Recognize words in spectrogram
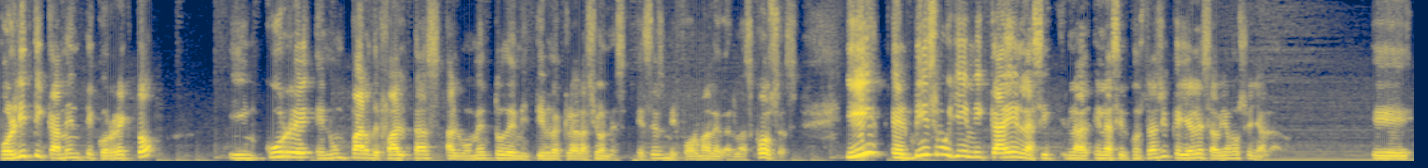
políticamente correcto, incurre en un par de faltas al momento de emitir declaraciones. Esa es mi forma de ver las cosas. Y el mismo Jimmy cae en la, en circunstancia que ya les habíamos señalado. Eh,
